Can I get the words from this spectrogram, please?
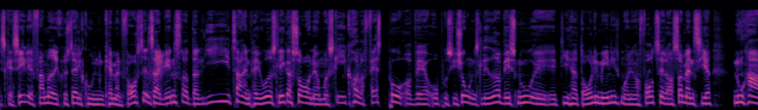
skal se lidt fremad i krystalkuglen, kan man forestille sig, at Venstre, der lige tager en periode og slikker sårene, og måske ikke holder fast på at være oppositionens leder, hvis nu øh, de her dårlige meningsmålinger fortsætter, og så man siger, nu har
